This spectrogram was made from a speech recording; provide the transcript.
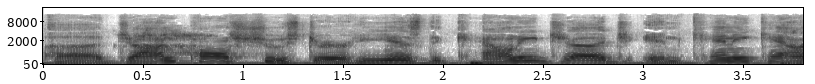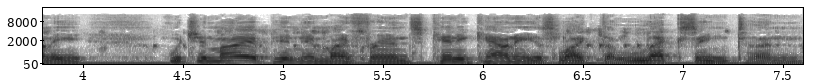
uh, John Paul Schuster. He is the county judge in Kinney County, which, in my opinion, my friends, Kinney County is like the Lexington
